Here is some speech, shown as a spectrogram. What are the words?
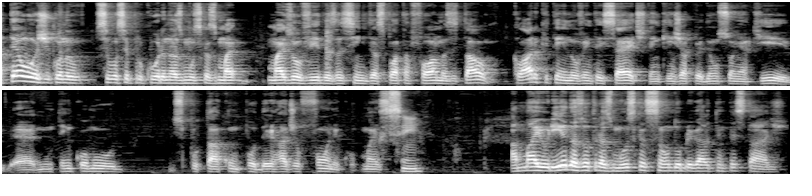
até hoje, quando se você procura nas músicas mais, mais ouvidas assim das plataformas e tal, claro que tem 97, tem quem já perdeu um sonho aqui, é, não tem como disputar com o poder radiofônico, mas Sim. a maioria das outras músicas são do Obrigado Tempestade.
